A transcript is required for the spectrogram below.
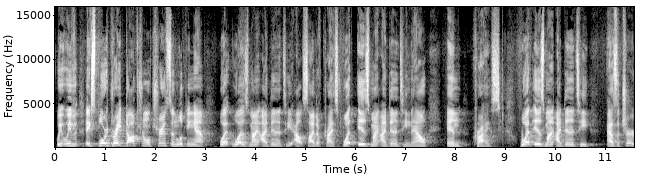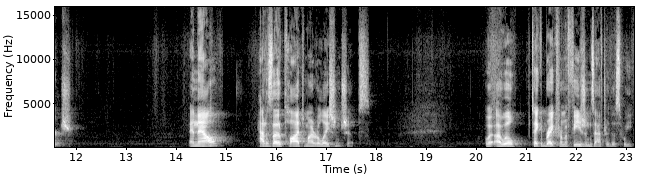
We, we've explored great doctrinal truths in looking at what was my identity outside of Christ? What is my identity now in Christ? What is my identity as a church? And now, how does that apply to my relationships? I will take a break from Ephesians after this week.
